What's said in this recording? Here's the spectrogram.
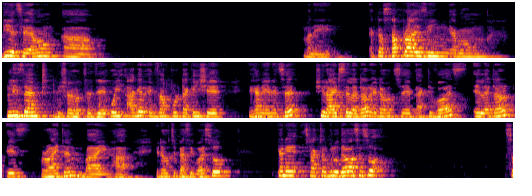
দিয়েছে এবং মানে একটা সারপ্রাইজিং এবং প্লিজেন্ট বিষয় হচ্ছে যে ওই আগের এক্সাম্পলটাকেই সে এখানে এনেছে। শি রাইটস এ লেটার এটা হচ্ছে active voice a letter is written by her এটা হচ্ছে প্যাসিভ ভয়েস সো এখানে স্ট্রাকচারগুলো দেওয়া আছে সো সো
